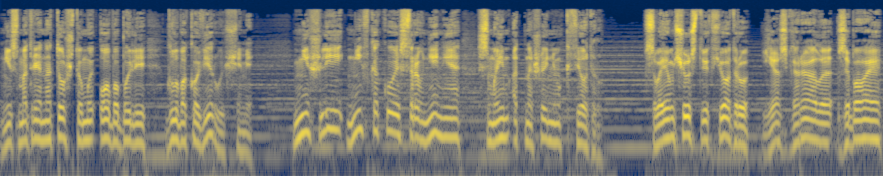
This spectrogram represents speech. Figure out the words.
несмотря на то, что мы оба были глубоко верующими, не шли ни в какое сравнение с моим отношением к Федору. В своем чувстве к Федору я сгорала, забывая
